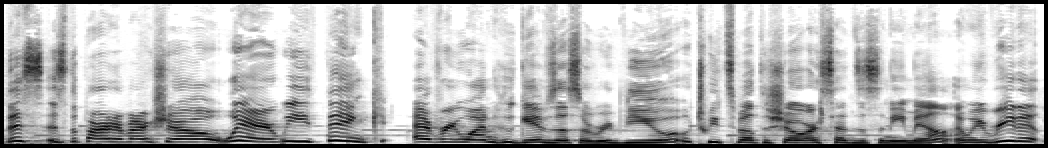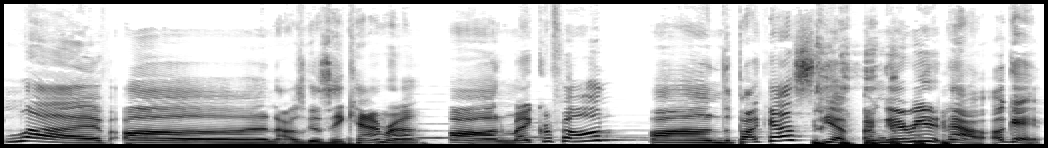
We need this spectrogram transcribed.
This is the part of our show where we thank everyone who gives us a review, tweets about the show, or sends us an email, and we read it live on, I was going to say camera, on microphone, on the podcast. Yep, I'm going to read it now. Okay.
